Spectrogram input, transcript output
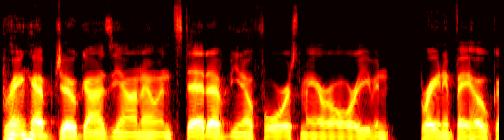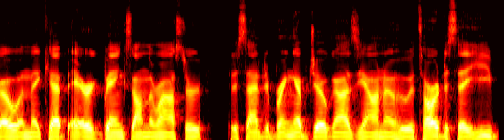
bring up Joe Gaziano instead of you know Forrest Merrill or even Breiden Fehoko, and they kept Eric Banks on the roster. They decided to bring up Joe Gaziano, who it's hard to say he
